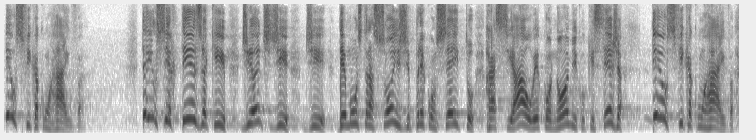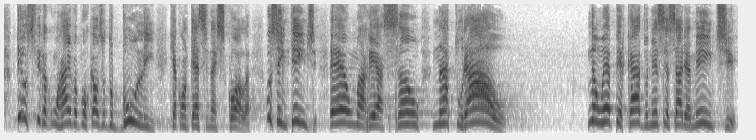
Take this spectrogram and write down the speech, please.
Deus fica com raiva. Tenho certeza que, diante de, de demonstrações de preconceito racial, econômico, que seja, Deus fica com raiva. Deus fica com raiva por causa do bullying que acontece na escola. Você entende? É uma reação natural. Não é pecado necessariamente.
